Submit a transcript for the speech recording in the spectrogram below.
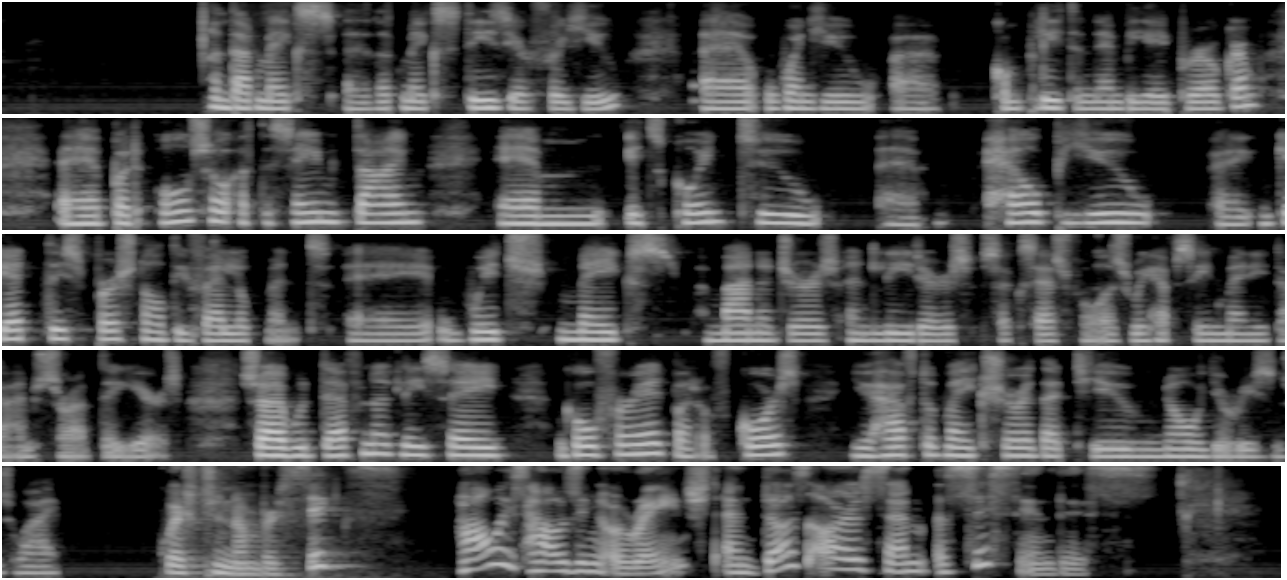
and that makes uh, that makes it easier for you uh, when you uh, complete an MBA program. Uh, but also at the same time, um, it's going to um, help you uh, get this personal development, uh, which makes managers and leaders successful, as we have seen many times throughout the years. So I would definitely say go for it, but of course, you have to make sure that you know your reasons why. Question number six. How is housing arranged and does RSM assist in this?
